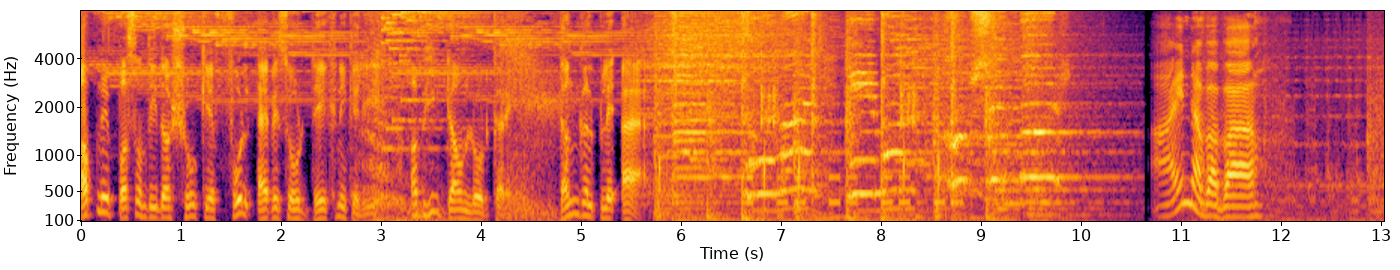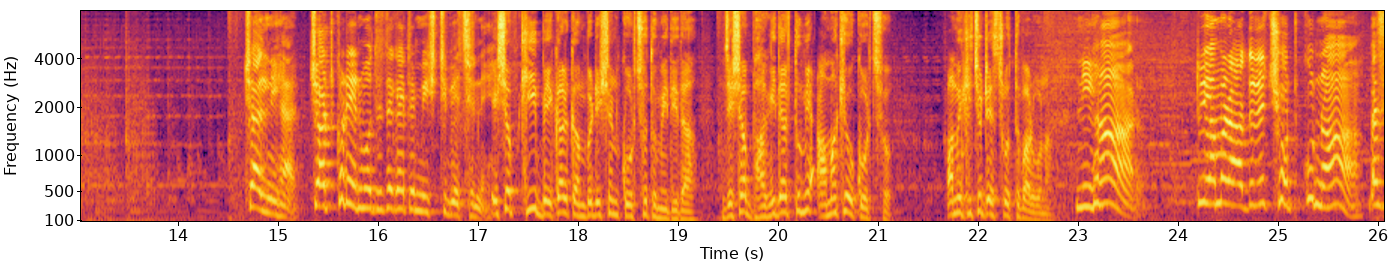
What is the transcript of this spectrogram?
अपने पसंदीदा शो के फुल एपिसोड देखने के लिए अभी डाउनलोड करें दंगल प्ले ऐप তোমার নির্মল খুব সুন্দর আয় না বাবা চল নিহার চট করে এর মধ্যে থেকে একটা মিষ্টি বেছে নে এসব কি বেকার কম্পিটিশন করছো তুমি দিদা যেসব ভাগিদার তুমি আমাকেও করছো আমি কিছু টেস্ট করতে পারবো না নিহার তুই আমার আদরের ছোটকু না ব্যাস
